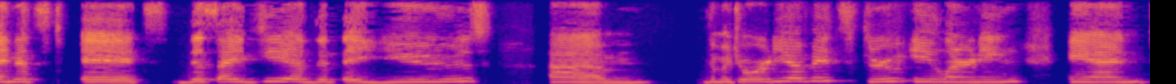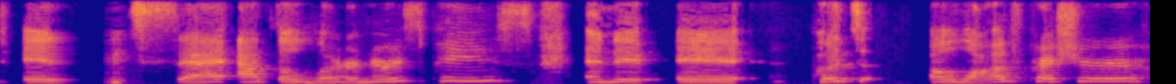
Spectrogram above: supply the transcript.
and it's it's this idea that they use um, the majority of it's through e-learning and it's set at the learner's pace and it it puts a lot of pressure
